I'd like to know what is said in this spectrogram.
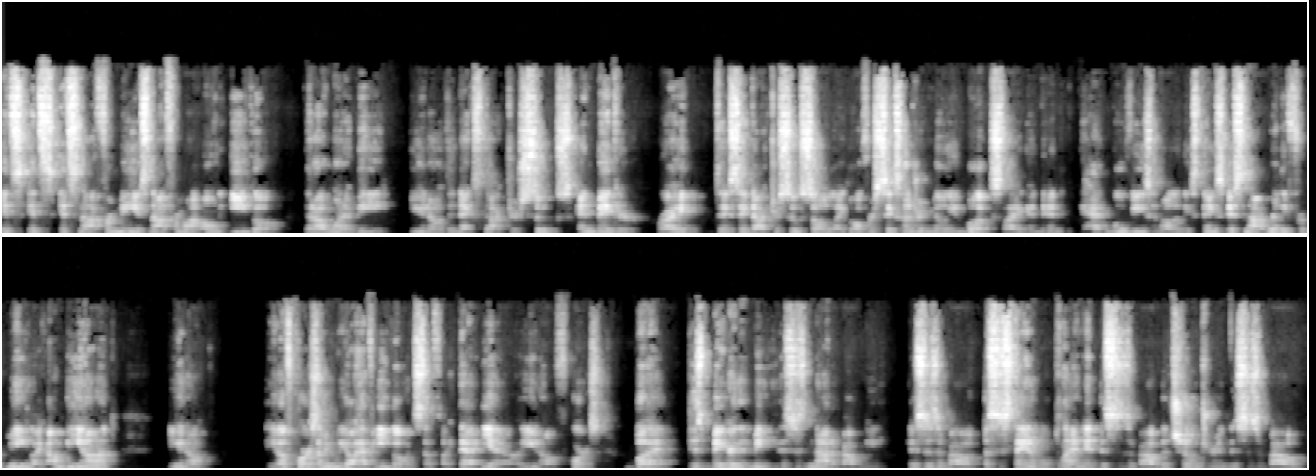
It's it's it's not for me. It's not for my own ego that i want to be you know the next dr seuss and bigger right? They say Dr. Seuss sold like over 600 million books, like, and, and had movies and all of these things. It's not really for me. Like, I'm beyond, you know, of course, I mean, we all have ego and stuff like that. Yeah, you know, of course, but it's bigger than me. This is not about me. This is about a sustainable planet. This is about the children. This is about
